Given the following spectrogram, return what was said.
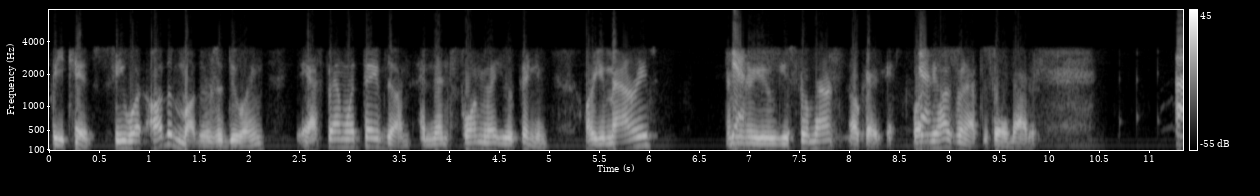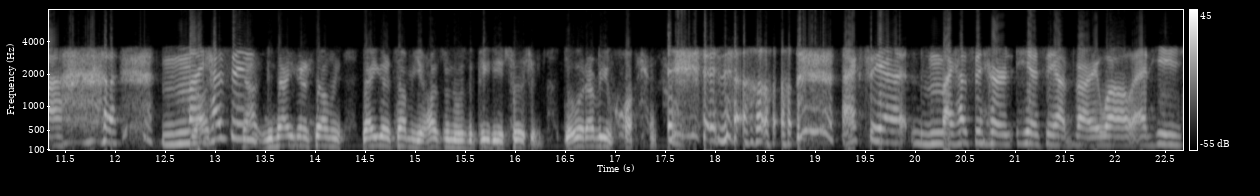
for your kids. See what other mothers are doing, ask them what they've done, and then formulate your opinion. Are you married? I yes. mean, are you you still married? Okay. What yes. does your husband have to say about it? Uh, my husband. Now, now you're going to tell me. Now you're going to tell me your husband was a pediatrician. Do whatever you want. no, actually, uh, my husband heard, hears me out very well, and he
